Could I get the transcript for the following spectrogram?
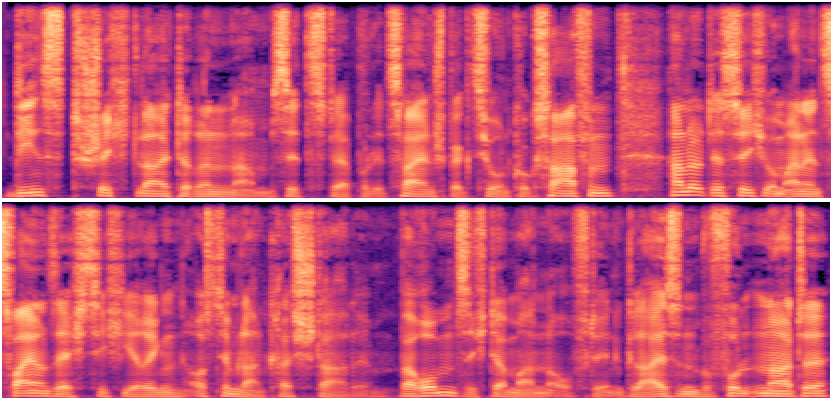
Dienstschichtleiterin am Sitz der Polizeiinspektion Cuxhaven, handelt es sich um einen 62-Jährigen aus dem Landkreis Stade. Warum sich der Mann auf den Gleisen befunden hatte,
